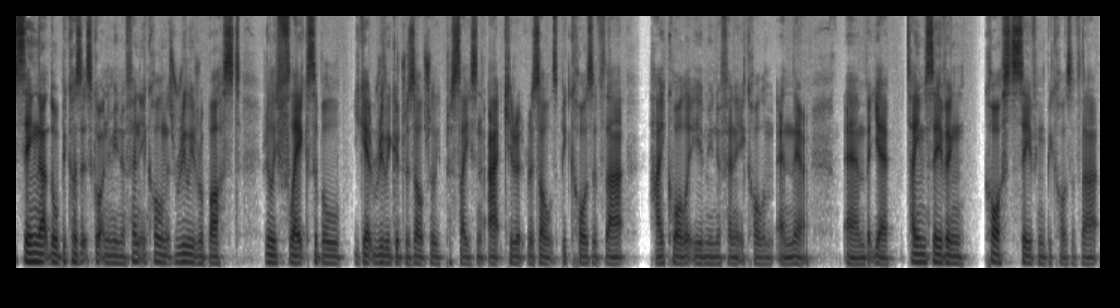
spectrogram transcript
Saying that though, because it's got an immunoaffinity column, it's really robust, really flexible. You get really good results, really precise and accurate results because of that high quality immunoaffinity column in there. Um, but yeah, time saving, cost saving because of that,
